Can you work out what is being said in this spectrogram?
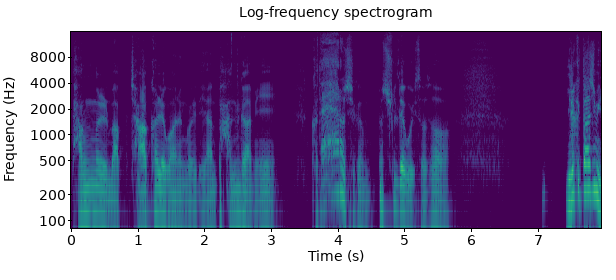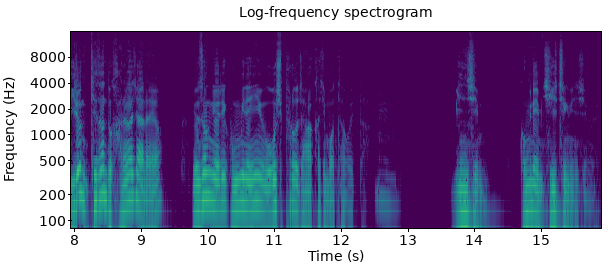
당을 막 장악하려고 하는 거에 대한 반감이 그대로 지금 표출되고 있어서 이렇게 따지면 이런 계산도 가능하지 않아요? 윤석열이 국민의힘 50%도 장악하지 못하고 있다. 음. 민심, 국민의힘 지지층 민심을.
